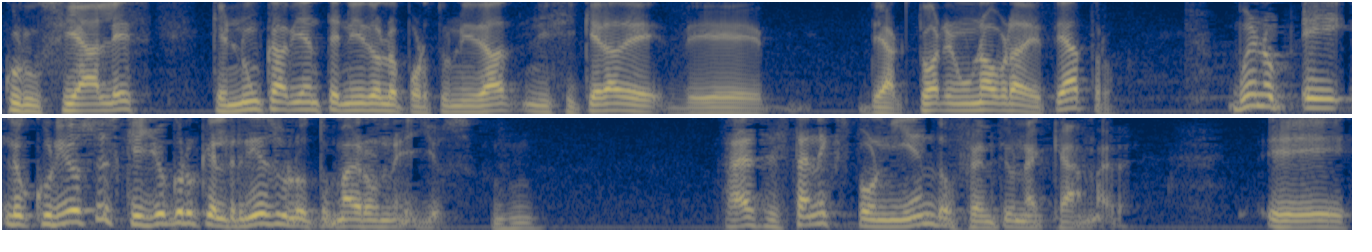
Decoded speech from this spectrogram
cruciales que nunca habían tenido la oportunidad ni siquiera de actuar en una obra de teatro? Bueno, eh, lo curioso es que yo creo que el riesgo lo tomaron ellos. ¿Sabes? Se están exponiendo frente a una cámara. Eh,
